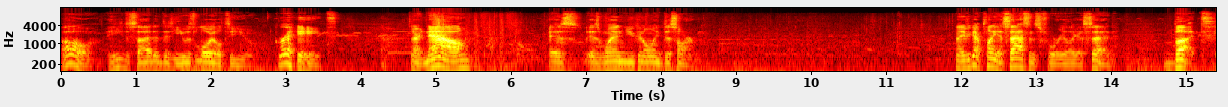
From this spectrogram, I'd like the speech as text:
Oh, he decided that he was loyal to you. Great. All right, now is is when you can only disarm. Now you've got plenty of assassins for you, like I said, but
